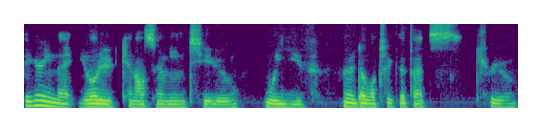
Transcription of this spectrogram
figuring that yoru can also mean to weave. I'm gonna double check that that's true.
